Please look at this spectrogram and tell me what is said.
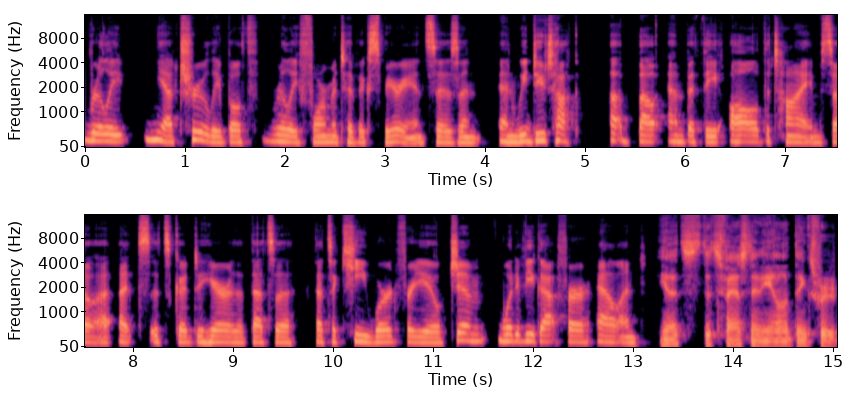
really, yeah, truly both really formative experiences. And, and we do talk about empathy all the time. So uh, it's, it's good to hear that that's a, that's a key word for you. Jim, what have you got for Alan? Yeah, it's that's fascinating, Alan. Thanks for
